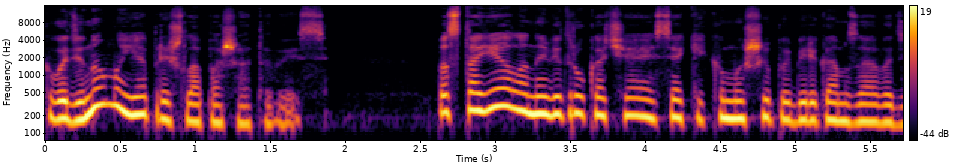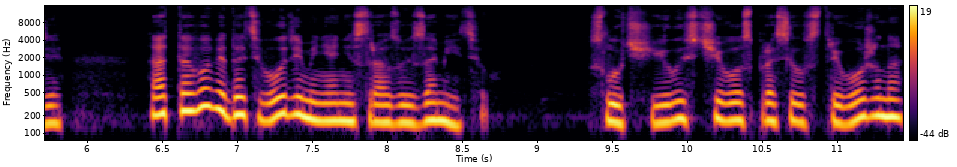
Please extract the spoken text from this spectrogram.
К водяному я пришла, пошатываясь. Постояла на ветру, качая всякие камыши по берегам заводи. Оттого, видать, Води меня не сразу и заметил. «Случилось чего?» — спросил встревоженно,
